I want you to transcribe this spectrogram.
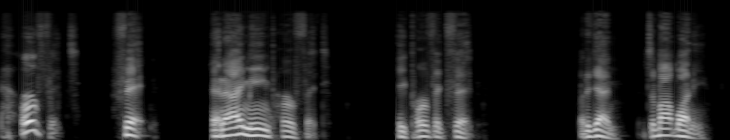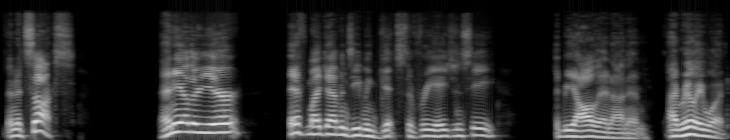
perfect fit. And I mean perfect, a perfect fit. But again, it's about money and it sucks. Any other year, if Mike Evans even gets to free agency, I'd be all in on him. I really would.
